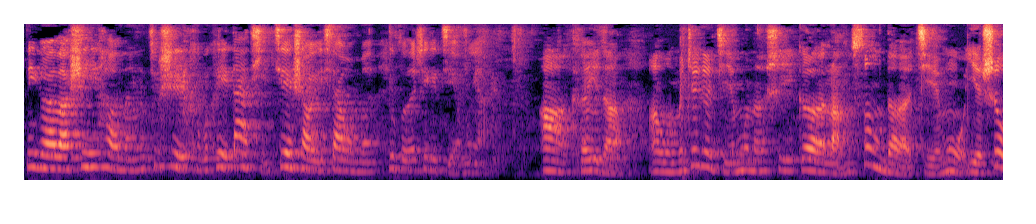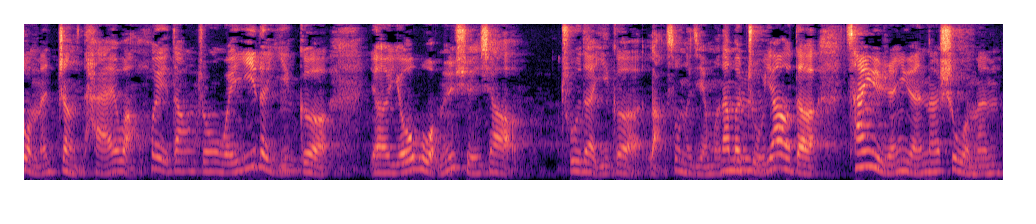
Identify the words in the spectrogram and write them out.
那个老师你好，能就是可不可以大体介绍一下我们负责的这个节目呀？啊，可以的。啊，我们这个节目呢是一个朗诵的节目，也是我们整台晚会当中唯一的一个，呃，由我们学校出的一个朗诵的节目。那么主要的参与人员呢是我们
